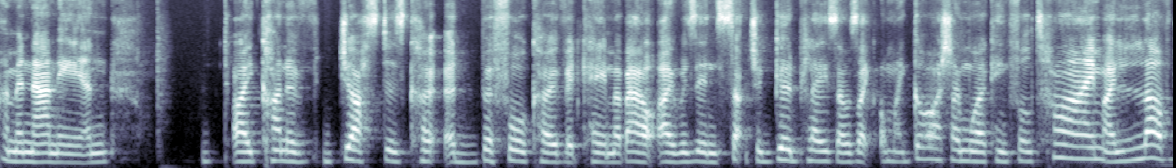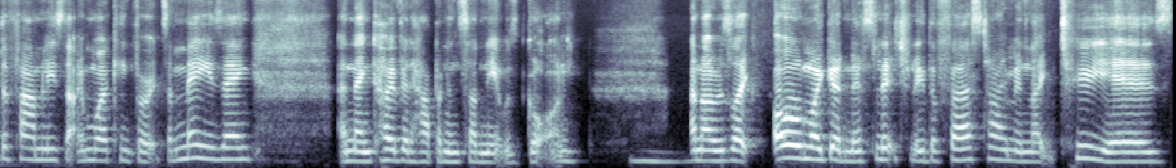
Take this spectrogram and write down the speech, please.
I'm a nanny and I kind of just as co- uh, before COVID came about, I was in such a good place. I was like, oh my gosh, I'm working full time. I love the families that I'm working for. It's amazing. And then COVID happened and suddenly it was gone. Mm. And I was like, oh my goodness, literally the first time in like two years,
